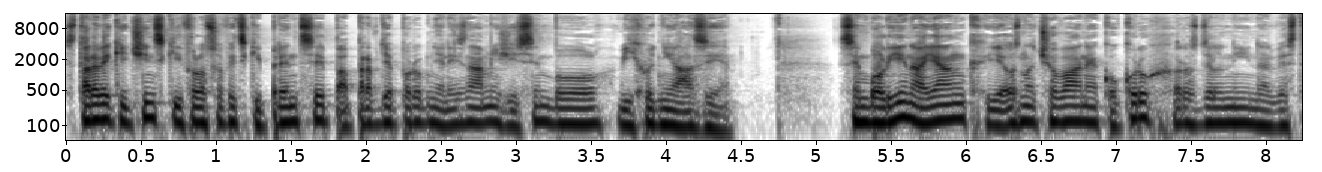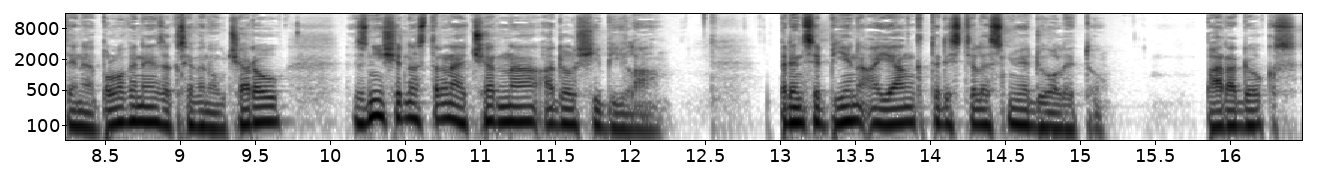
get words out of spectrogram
Starověký čínský filosofický princip a pravděpodobně nejznámější symbol východní Asie. Symbol Yin a Yang je označován jako kruh rozdělený na dvě stejné poloviny zakřivenou čarou, z níž jedna strana je černá a další bílá. Princip yin a yang tedy stělesňuje dualitu. Paradox,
